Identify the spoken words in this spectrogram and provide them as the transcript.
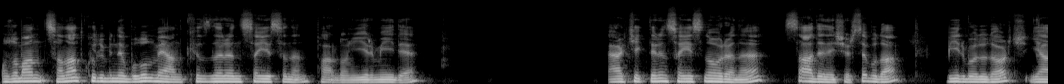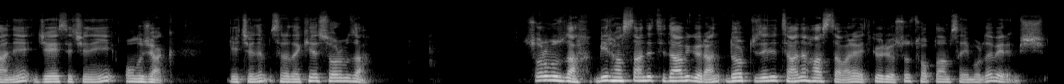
O zaman sanat kulübünde bulunmayan kızların sayısının pardon 20 idi. Erkeklerin sayısına oranı sadeleşirse bu da 1 bölü 4 yani C seçeneği olacak. Geçelim sıradaki sorumuza. Sorumuzda bir hastanede tedavi gören 450 tane hasta var. Evet görüyorsunuz toplam sayı burada verilmiş.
